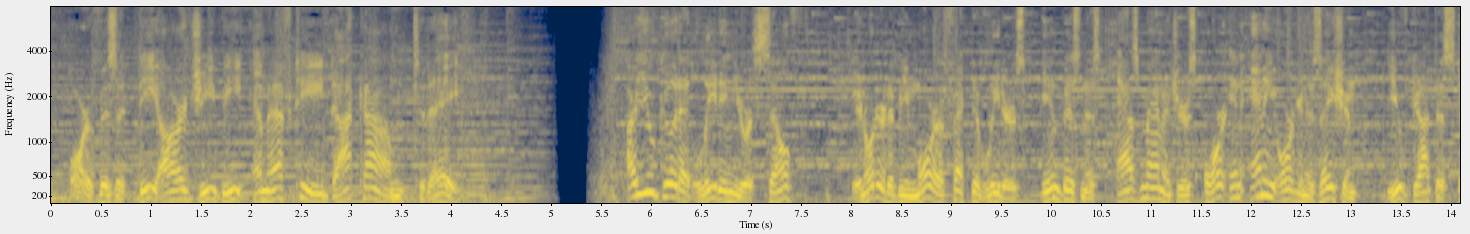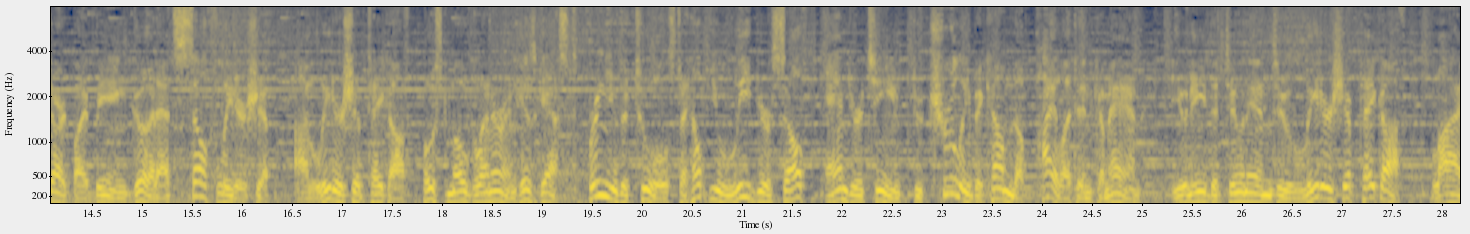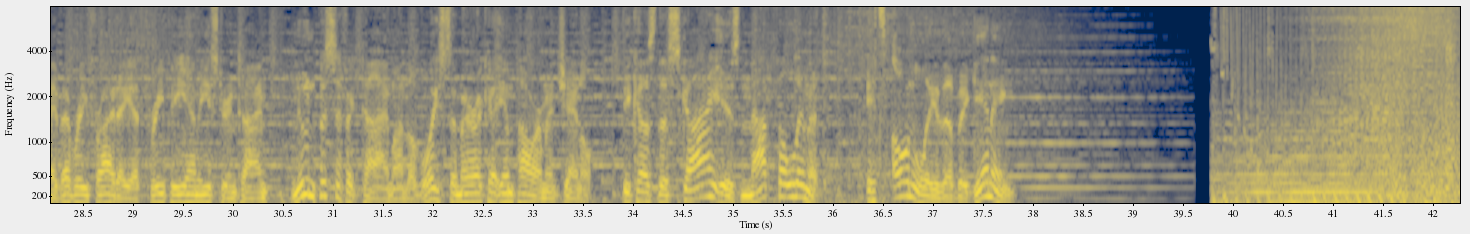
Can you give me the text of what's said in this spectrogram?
or visit drgbmft.com today. Are you good at leading yourself? In order to be more effective leaders in business, as managers, or in any organization, you've got to start by being good at self leadership. On Leadership Takeoff, host Mo Glenner and his guests bring you the tools to help you lead yourself and your team to truly become the pilot in command. You need to tune in to Leadership Takeoff live every Friday at 3 p.m. Eastern Time, noon Pacific Time on the Voice America Empowerment Channel. Because the sky is not the limit, it's only the beginning.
